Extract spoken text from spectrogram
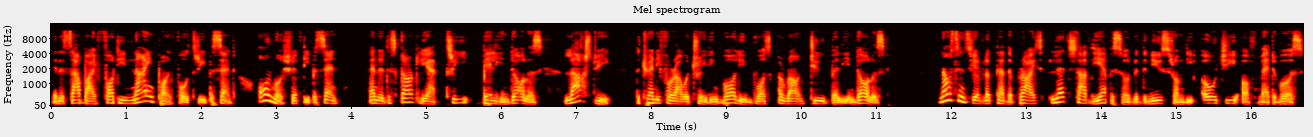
it is up by 49.43%, almost 50%, and it is currently at $3 billion. Last week, the 24 hour trading volume was around $2 billion. Now, since we have looked at the price, let's start the episode with the news from the OG of Metaverse.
